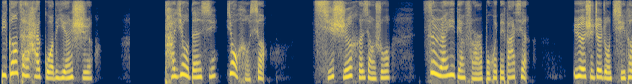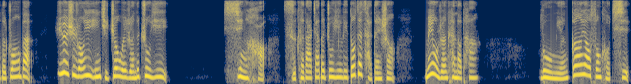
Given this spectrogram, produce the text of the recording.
比刚才还裹得严实。他又担心又好笑，其实很想说，自然一点反而不会被发现。越是这种奇特的装扮，越是容易引起周围人的注意。幸好此刻大家的注意力都在彩蛋上，没有人看到他。陆眠刚要松口气，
